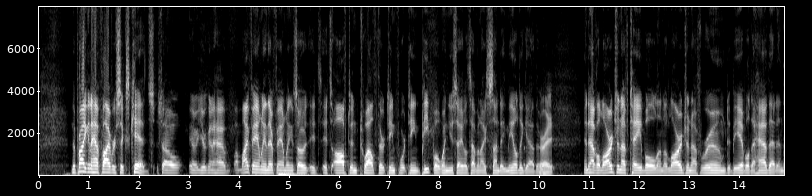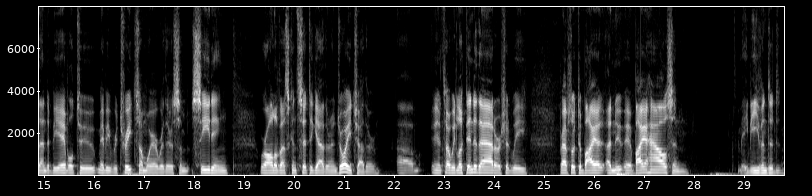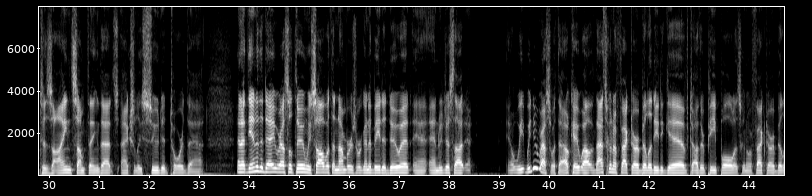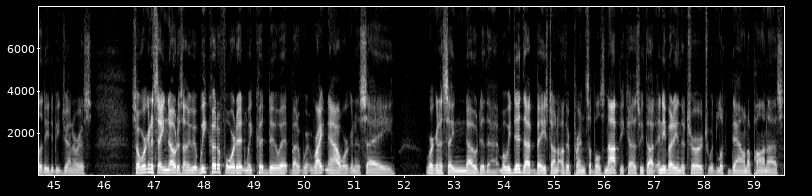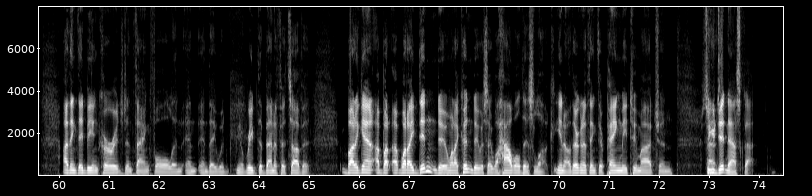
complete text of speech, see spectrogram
They're probably going to have five or six kids. So, you know, you're going to have my family and their family. And so it's, it's often 12, 13, 14 people when you say, let's have a nice Sunday meal together. Right and to have a large enough table and a large enough room to be able to have that and then to be able to maybe retreat somewhere where there's some seating where all of us can sit together and enjoy each other um, and so we looked into that or should we perhaps look to buy a, a new uh, buy a house and maybe even to design something that's actually suited toward that and at the end of the day, we wrestled through and we saw what the numbers were going to be to do it. And, and we just thought, you know, we, we do wrestle with that. Okay, well, that's going to affect our ability to give to other people. It's going to affect our ability to be generous. So we're going to say no to something. We could afford it and we could do it, but right now we're going to say we're going to say no to that. But we did that based on other principles, not because we thought anybody in the church would look down upon us. I think they'd be encouraged and thankful, and, and, and they would you know reap the benefits of it but again, uh, but uh, what I didn't do and what I couldn't do is say, well, how will this look? You know, they're going to think they're paying me too much, and so uh, you didn't ask that.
